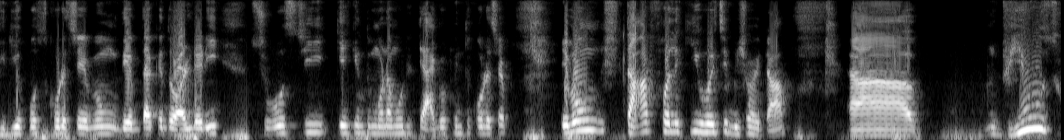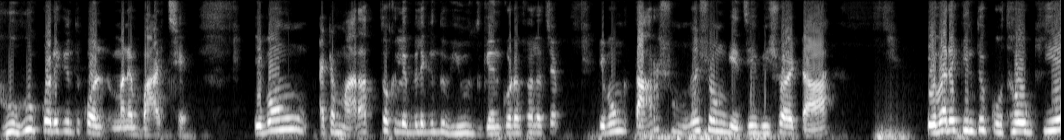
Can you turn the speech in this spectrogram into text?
ভিডিও পোস্ট করেছে এবং দেবদা কিন্তু অলরেডি শুভশ্রীকে কিন্তু মোটামুটি ট্যাগও কিন্তু করেছে। এবং তার ফলে কি হয়েছে বিষয়টা? ভিউজ হু হু করে কিন্তু মানে বাড়ছে। এবং একটা মারাত্মক লেভেলে কিন্তু ভিউজ গেন করে ফেলেছে। এবং তার সঙ্গে সঙ্গে যে বিষয়টা এবারে কিন্তু কোথাও গিয়ে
